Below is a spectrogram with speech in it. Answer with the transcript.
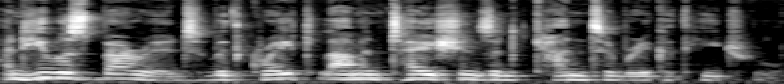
and he was buried with great lamentations in Canterbury Cathedral.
